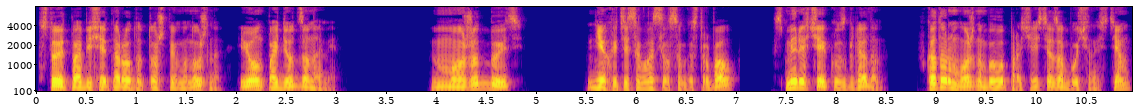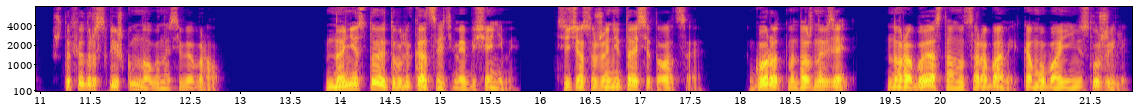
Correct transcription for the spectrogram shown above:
Стоит пообещать народу то, что ему нужно, и он пойдет за нами. Может быть. Нехотя согласился Гаструбал, смерив чайку взглядом, в котором можно было прочесть озабоченность тем, что Федор слишком много на себя брал. Но не стоит увлекаться этими обещаниями. Сейчас уже не та ситуация. Город мы должны взять, но рабы останутся рабами, кому бы они ни служили.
